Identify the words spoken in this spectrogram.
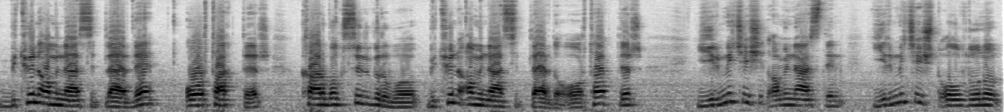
bütün amino asitlerde ortaktır. Karboksil grubu bütün amino asitlerde ortaktır. 20 çeşit amino asitin 20 çeşit olduğunu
